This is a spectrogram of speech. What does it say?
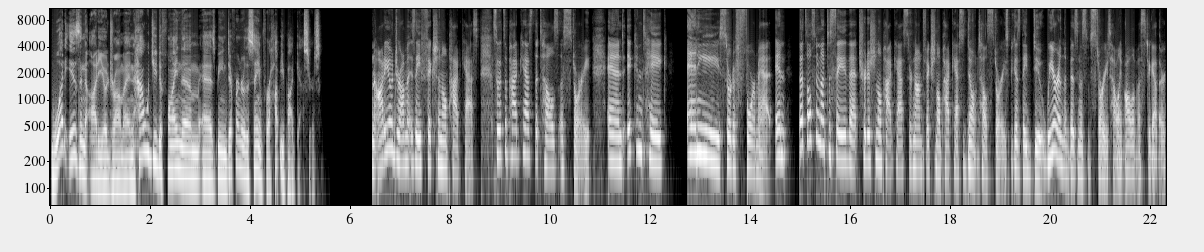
what is an audio drama and how would you define them as being different or the same for hobby podcasters? An audio drama is a fictional podcast. So it's a podcast that tells a story and it can take any sort of format. And that's also not to say that traditional podcasts or non-fictional podcasts don't tell stories because they do. We are in the business of storytelling, all of us together.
